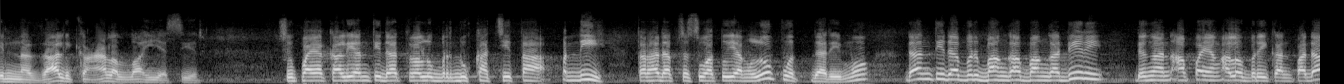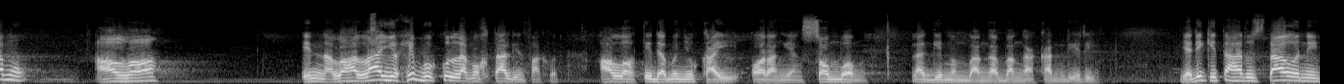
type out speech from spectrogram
Inna dzalika 'ala Allah yasir. Supaya kalian tidak terlalu berduka cita, pedih terhadap sesuatu yang luput darimu dan tidak berbangga-bangga diri dengan apa yang Allah berikan padamu. Allah Inna Allah la yuhibbu kulla mukhtalin fakhur. Allah tidak menyukai orang yang sombong lagi membangga-banggakan diri. Jadi kita harus tahu nih,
